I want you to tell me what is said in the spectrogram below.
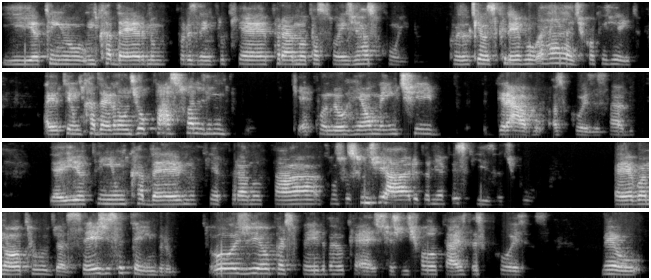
E eu tenho um caderno, por exemplo, que é para anotações de rascunho, coisa que eu escrevo ah, de qualquer jeito. Aí eu tenho um caderno onde eu passo a limpo, que é quando eu realmente gravo as coisas, sabe? E aí eu tenho um caderno que é para anotar, como se fosse um diário da minha pesquisa. Tipo, pego, anoto dia 6 de setembro. Hoje eu participei do Biocast, a gente falou tais das coisas. Meu,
